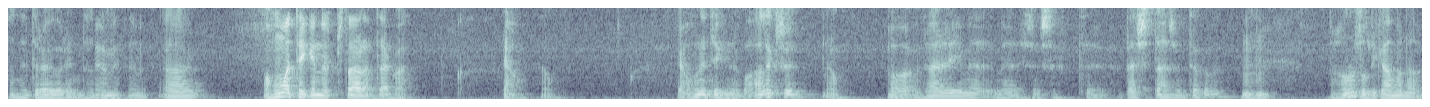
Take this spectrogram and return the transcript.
hann er draugurinn þannig. Einmitt. Uh, Og hún var tekin upp staðrændi eða hvað? já. Já. já hún er tekin upp á Alexu Já. og það er ég með, með sem sagt, eh, besta sem tökum við Mm -hmm. hann er svolítið gaman að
